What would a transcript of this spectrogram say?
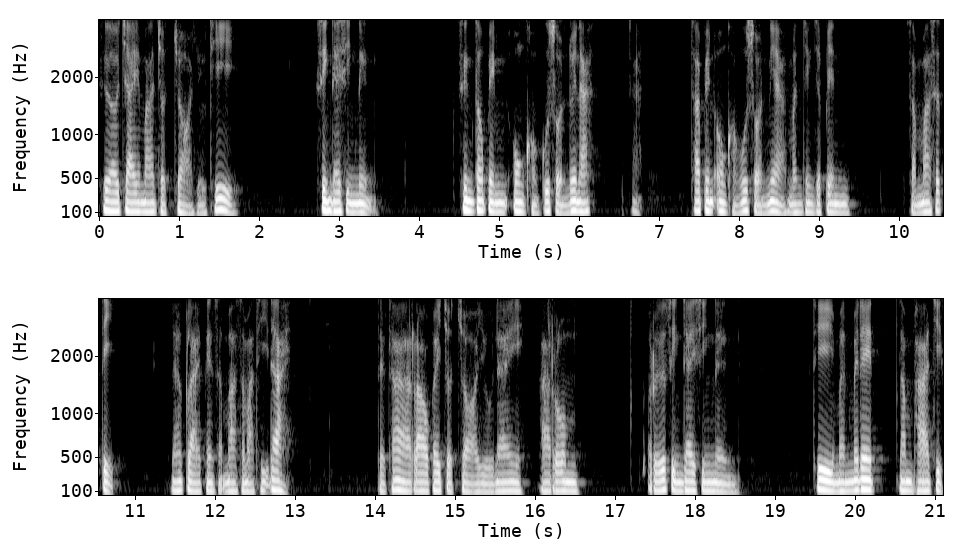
คือเอาใจมาจดจ่ออยู่ที่สิ่งใดสิ่งหนึ่ง ซึ่งต้องเป็นองค์ของกุศลด้วยนะ ถ้าเป็นองค์ของกุศลเนี่ยมันจึงจะเป็นสัมมาสติ แล้วกลายเป็นสัมมาสมาธิได้ แต่ถ้าเราไปจดจ่ออยู่ในอารมณ์ หรือสิ่งใดสิ่งหนึ่ง ที่มันไม่ได้นำพาจิต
